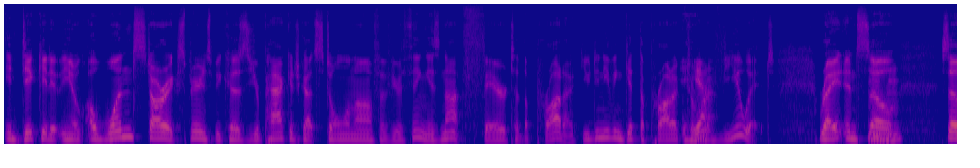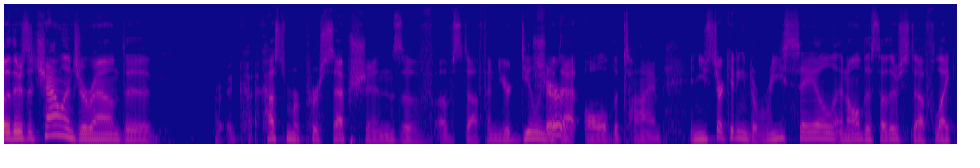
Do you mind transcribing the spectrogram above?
indicative you know a one star experience because your package got stolen off of your thing is not fair to the product you didn't even get the product to Yeah. review it right and so Mhm. so there's a challenge around the per- customer perceptions of of stuff and you're dealing Sure. with that all the time and you start getting into resale and all this other stuff like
